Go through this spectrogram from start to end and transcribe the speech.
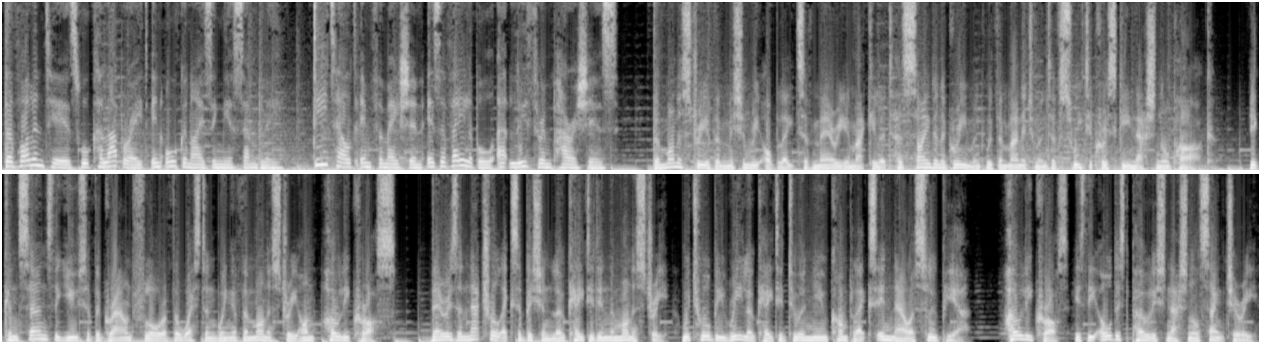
The volunteers will collaborate in organizing the assembly. Detailed information is available at Lutheran parishes. The Monastery of the Missionary Oblates of Mary Immaculate has signed an agreement with the management of Świętokrzyski National Park. It concerns the use of the ground floor of the western wing of the monastery on Holy Cross. There is a natural exhibition located in the monastery, which will be relocated to a new complex in Nowa Słupia. Holy Cross is the oldest Polish national sanctuary,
